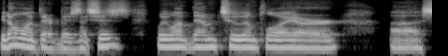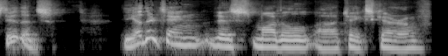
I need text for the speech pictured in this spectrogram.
we don't want their businesses. We want them to employ our uh, students. The other thing this model uh, takes care of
